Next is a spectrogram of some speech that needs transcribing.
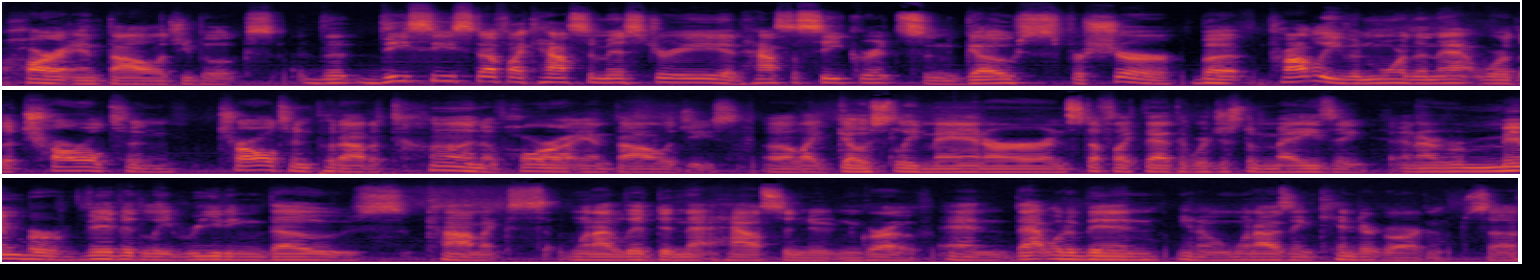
horror anthology books. The DC stuff like House of Mystery and House of Secrets and Ghosts for sure, but probably even more than that were the Charlton Charlton put out a ton of horror anthologies, uh, like Ghostly Manor and stuff like that, that were just amazing. And I remember vividly reading those comics when I lived in that house in Newton Grove. And that would have been, you know, when I was in kindergarten. So,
